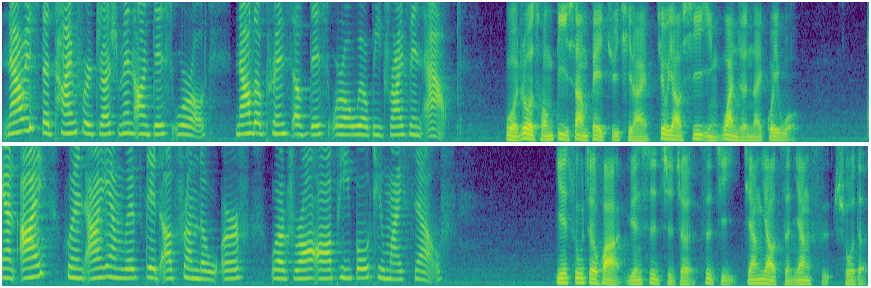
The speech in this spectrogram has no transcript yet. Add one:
Now is the time for judgment on this world. Now the prince of this world will be driven out. 我若从地上被举起来，就要吸引万人来归我。 And I, when I am lifted up from the earth, will draw all people to myself. 耶稣这话原是指着自己将要怎样死说的。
